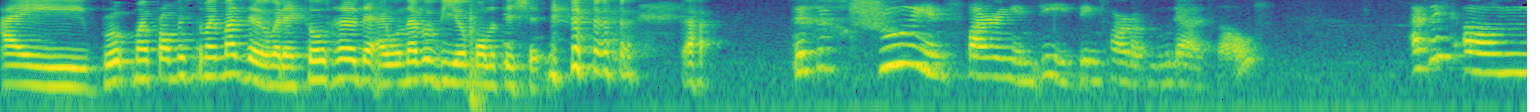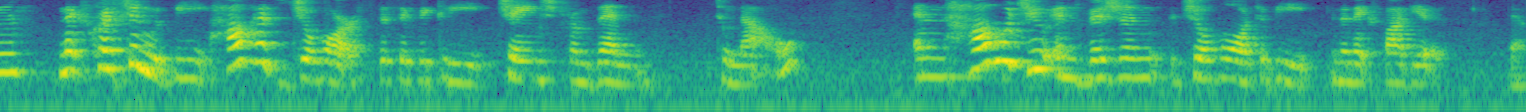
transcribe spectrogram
I broke my promise to my mother when I told her that I will never be a politician. yeah. This is truly inspiring indeed, being part of Muda itself. I think um, next question would be how has Johor specifically changed from then to now? And how would you envision Johor to be in the next five years? Yeah.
